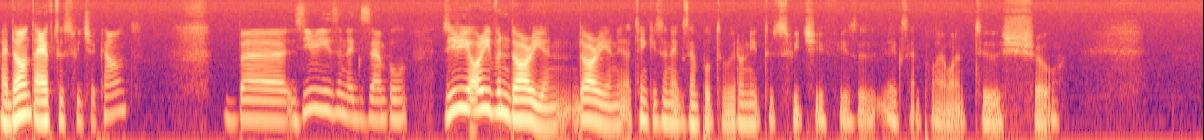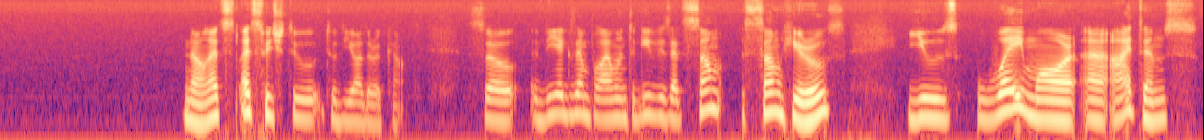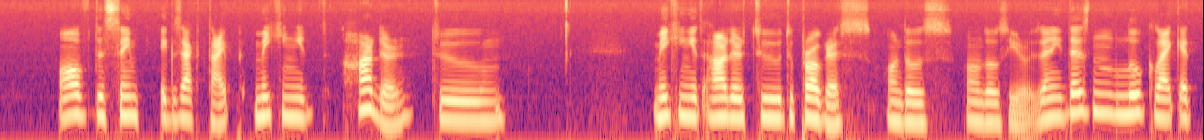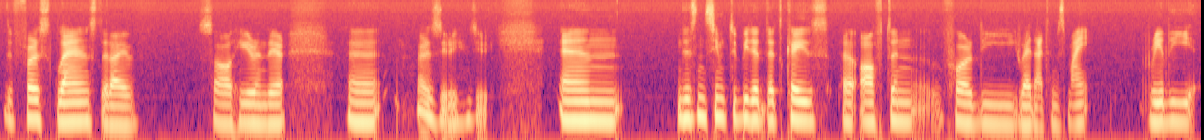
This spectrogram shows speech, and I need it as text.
I don't I have to switch account. But Ziri is an example Ziri or even Dorian Dorian I think is an example too. We don't need to switch if is an example I want to show. No let's let's switch to to the other account. So the example I want to give is that some some heroes use way more uh, items of the same exact type, making it harder to making it harder to to progress on those on those heroes. And it doesn't look like at the first glance that I've saw here and there. Uh, where is Ziri? Ziri. And doesn't seem to be that, that case uh, often for the red items. My really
